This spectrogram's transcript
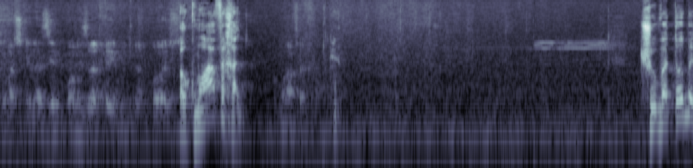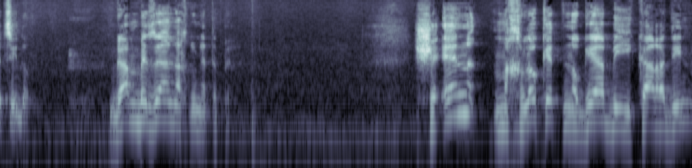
כמו אשכנזים כמו מזרחים, או כמו אף אחד. כמו אף אחד. כן. תשובתו בצידו. גם בזה אנחנו נטפל. שאין מחלוקת נוגע בעיקר הדין,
